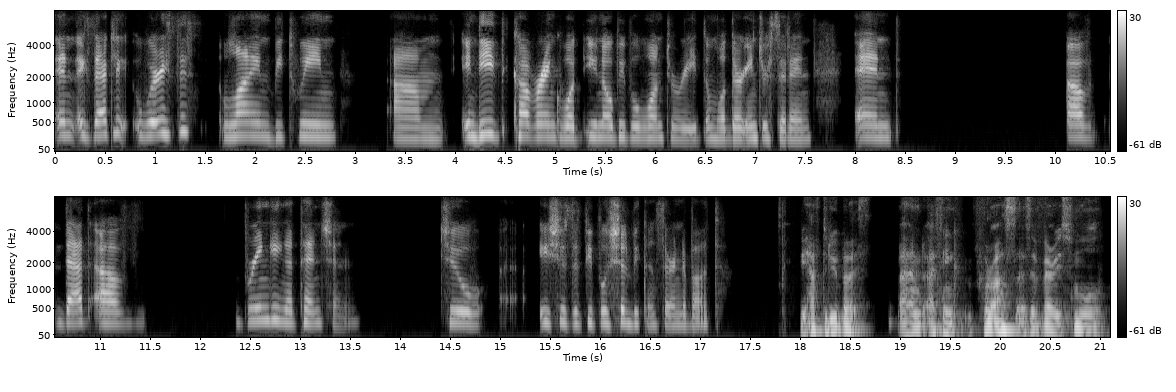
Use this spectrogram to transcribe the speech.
and exactly where is this line between um, indeed covering what you know people want to read and what they're interested in, and of that of bringing attention to uh, issues that people should be concerned about. We have to do both. And i think for us as a very small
